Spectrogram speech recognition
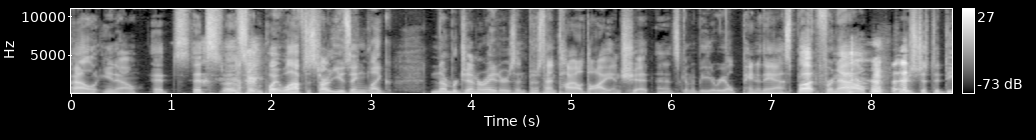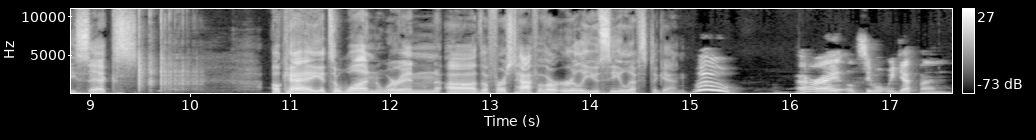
well, you know, it's it's at a certain point we'll have to start using like number generators and percentile die and shit, and it's gonna be a real pain in the ass. But for now, here's just a D6. Okay, it's a one. We're in uh, the first half of our early UC list again. Woo! All right, let's see what we get then.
